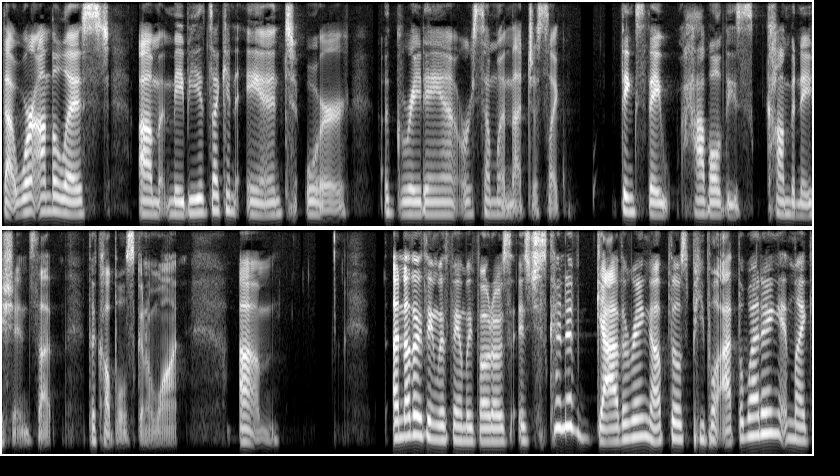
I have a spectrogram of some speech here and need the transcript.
that weren't on the list. Um, maybe it's like an aunt or a great aunt or someone that just like thinks they have all these combinations that the couple's going to want. Um, another thing with family photos is just kind of gathering up those people at the wedding and like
